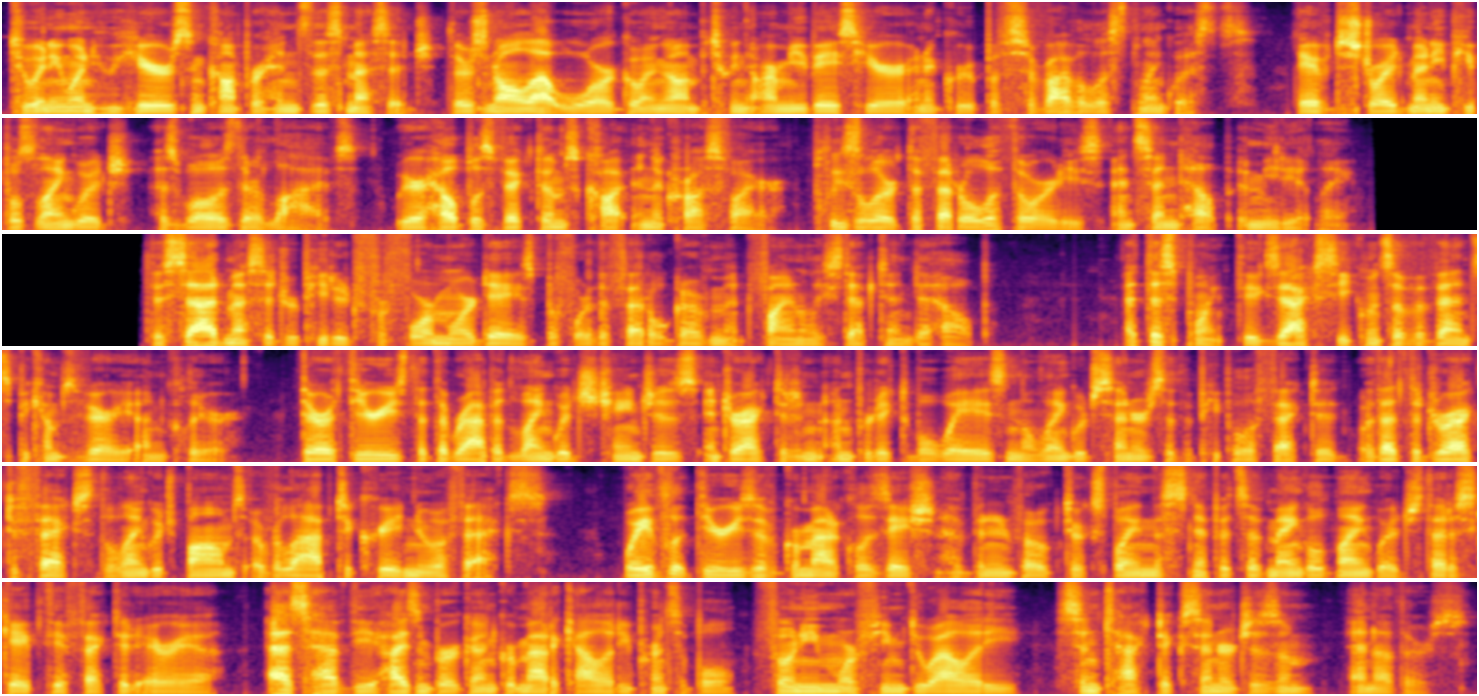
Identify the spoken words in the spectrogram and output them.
To anyone who hears and comprehends this message, there's an all-out war going on between the army base here and a group of survivalist linguists. They have destroyed many people's language, as well as their lives. We are helpless victims caught in the crossfire. Please alert the federal authorities and send help immediately. This sad message repeated for four more days before the federal government finally stepped in to help. At this point, the exact sequence of events becomes very unclear. There are theories that the rapid language changes interacted in unpredictable ways in the language centers of the people affected, or that the direct effects of the language bombs overlap to create new effects. Wavelet theories of grammaticalization have been invoked to explain the snippets of mangled language that escape the affected area, as have the Heisenberg ungrammaticality principle, phoneme-morpheme duality, syntactic synergism, and others.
